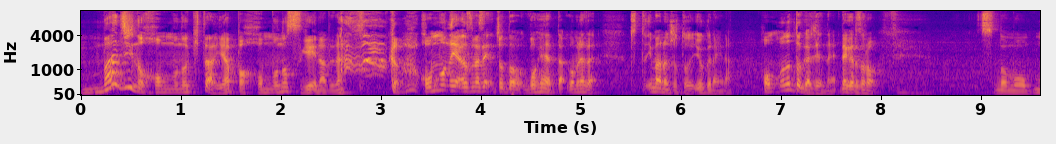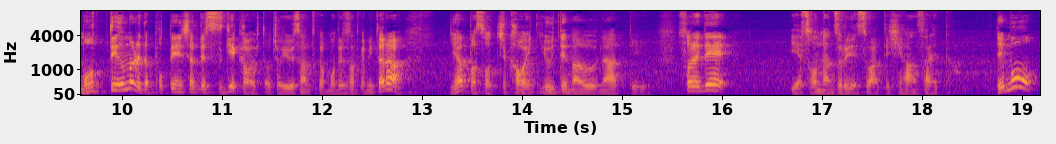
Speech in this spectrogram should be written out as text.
マジの本物来たらやっぱ本物すげえなってなるか 本物いやすいません。ちょっと語弊やった。ごめんなさい。ちょっと今のちょっと良くないな。本物とかじゃない。だからそのそのもう持って生まれたポテンシャルですげえ可愛い人女優さんとかモデルさんとか見たらやっぱそっち可愛いって言うてまうなっていう。それでいやそんなんずるいですわって批判された。でも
